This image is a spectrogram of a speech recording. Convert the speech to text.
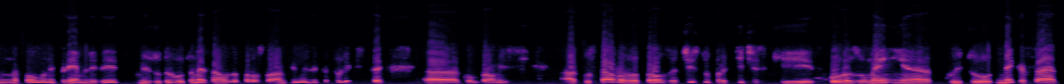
напълно неприемливи, между другото не само за православните, но и за католиците компромиси. Ако става въпрос за чисто практически споразумения, които не касаят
